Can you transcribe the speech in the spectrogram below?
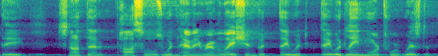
The it's not that apostles wouldn't have any revelation, but they would they would lean more toward wisdom.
